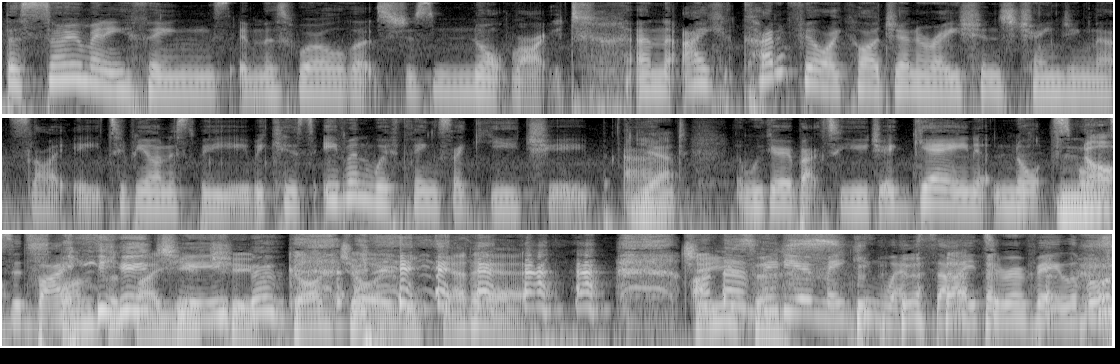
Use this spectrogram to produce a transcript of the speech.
There's so many things in this world that's just not right. And I kind of feel like our generation's changing that slightly, to be honest with you, because even with things like YouTube, and Yeah. we go back to YouTube, again, not Not sponsored, by, sponsored YouTube. by YouTube. God joy, we get it. Other video making websites are available.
